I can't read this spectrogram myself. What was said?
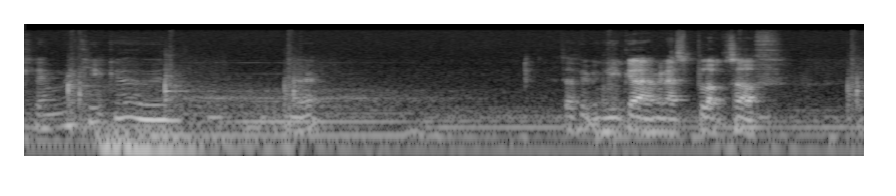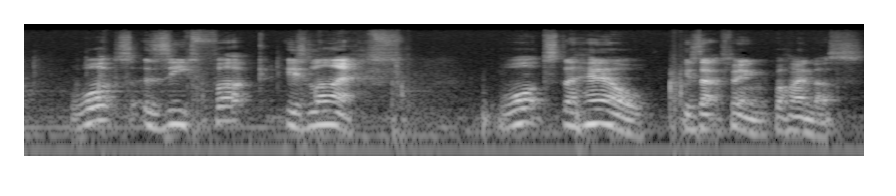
Can we keep going? No. I don't think we can keep going. I mean, that's blocked off. What the fuck is life? What the hell is that thing behind us?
